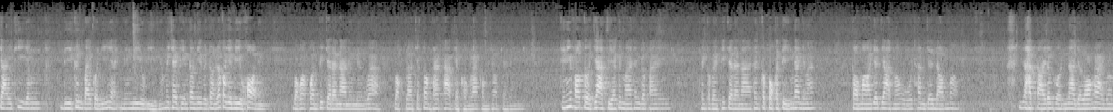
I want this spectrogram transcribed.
ใจที่ยังดีขึ้นไปกว่านี้ยังมีอยู่อีกไม่ใช่เพียงเท่านี้เป็นต้นแล้วก็ยังมีอยู่ข้อหนึ่งบอกว่าควรพิจารณาเนืองเนืองว่า บอกเราจะต้องพลาดพลาดจากของรักของชอบใจตรงนี้ทีนี้พอเกิดญาติเสียขึ้นมาท่านก็ไปท่านก็ไปพิจารณา ท่านก็ปกติของท่านใช่ไหม ต่อมาญาติญาติมาโอ้ท่านใจดำมากญาติตายทั้งคนน่าจะร้องไห้บ้าง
